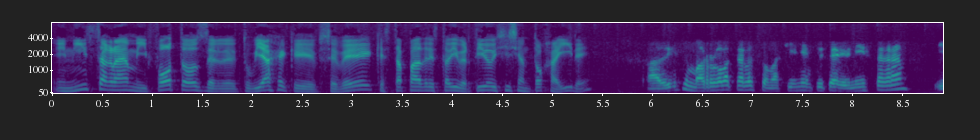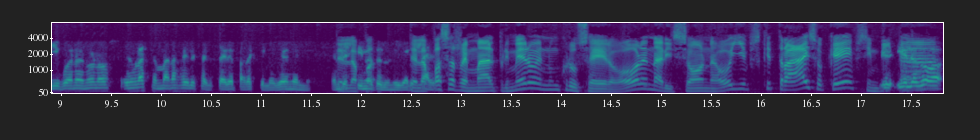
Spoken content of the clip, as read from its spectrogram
en Instagram y fotos de tu viaje que se ve, que está padre, está divertido y sí se antoja ir, eh? Padrísimo, arroba Carlos Tomasini en Twitter y en Instagram. Y bueno, en, unos, en unas semanas ahí les avisaré para que lo vean en, en Destinos del Universal. Te la pasas re mal, primero en un crucero, ahora en Arizona. Oye, pues ¿qué traes o qué? Pues, y, y, luego,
